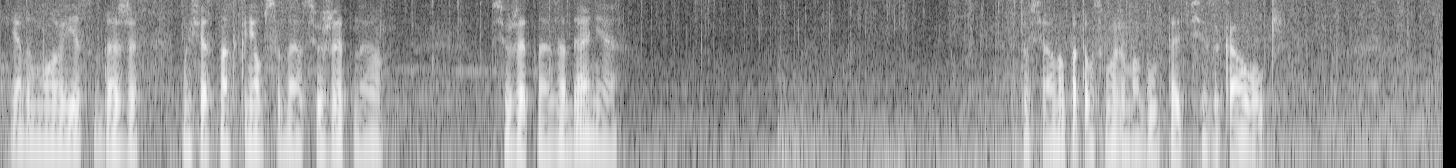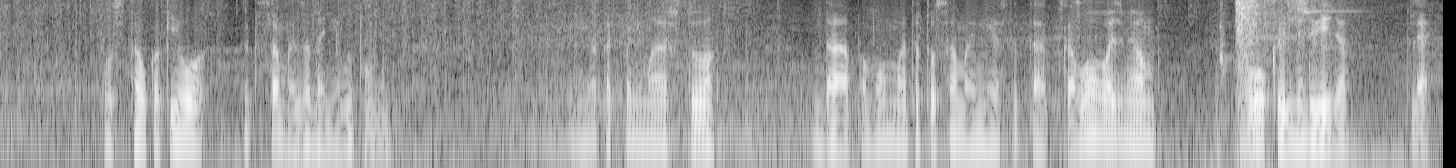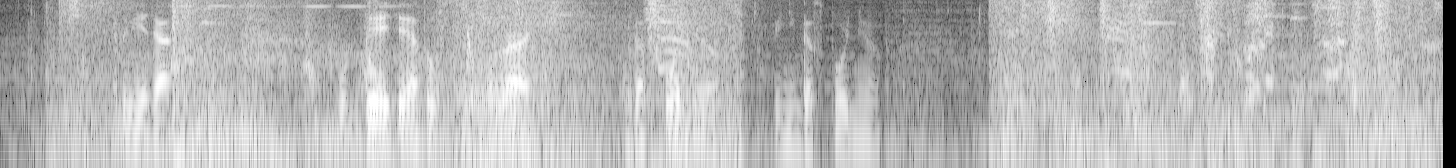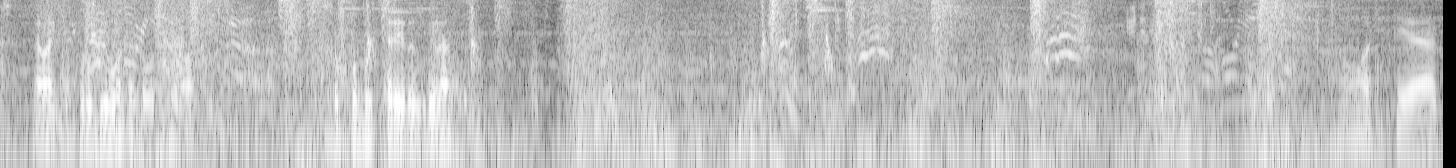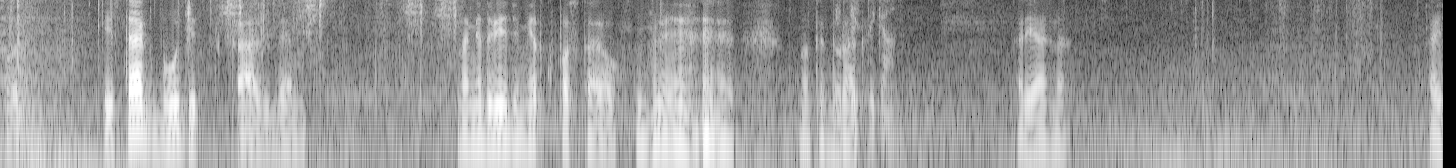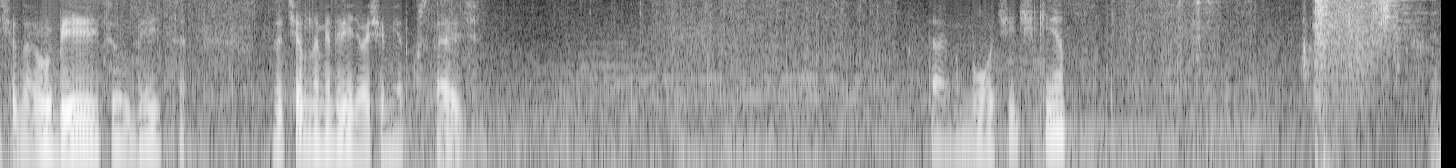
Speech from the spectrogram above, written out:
Я думаю, если даже мы сейчас наткнемся на сюжетную сюжетное задание, то все равно потом сможем облутать все закоулки. После того, как его это самое задание выполним. Я так понимаю, что да, по-моему, это то самое место. Так, кого возьмем? Волка или медведя? Бля. Медведя. Убейте эту срань. Господнюю. И не господнюю. Давай-ка поруби вот это вот дело. Чтобы побыстрее разбираться. Вот так вот. И так будет с каждым. На медведя метку поставил. Ну ты дурак. Реально. А еще говорю, убийца, убийца. Зачем на медведя вообще метку ставить? Так, бочечки.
